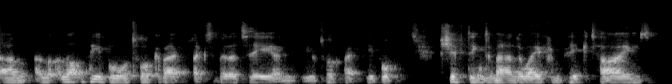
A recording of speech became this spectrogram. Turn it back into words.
um, a, lot of people will talk about flexibility and you'll talk about people shifting demand away from peak times,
